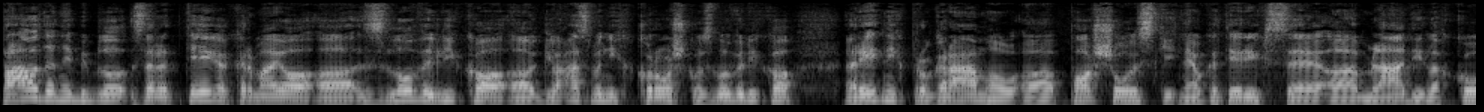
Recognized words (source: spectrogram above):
prav, da ne bi bilo zaradi tega, ker imajo uh, zelo veliko uh, glasbenih krožkov, zelo veliko rednih programov uh, pošolskih, ne, v katerih se uh, mladi lahko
